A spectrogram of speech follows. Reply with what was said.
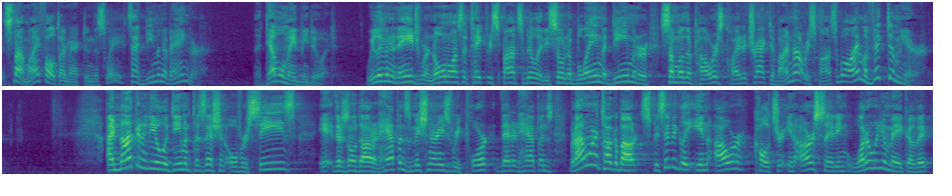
It's not my fault I'm acting this way, it's that demon of anger. The devil made me do it. We live in an age where no one wants to take responsibility, so to blame a demon or some other power is quite attractive. I'm not responsible, I'm a victim here. I'm not going to deal with demon possession overseas. Eh, there's no doubt it happens. Missionaries report that it happens. But I want to talk about specifically in our culture, in our setting, what are we to make of it?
